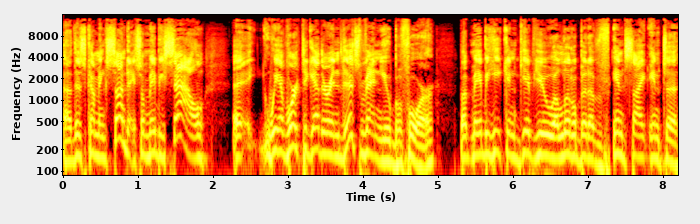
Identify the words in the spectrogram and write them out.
uh, this coming Sunday. So maybe Sal, uh, we have worked together in this venue before, but maybe he can give you a little bit of insight into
